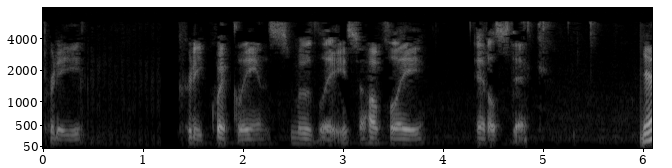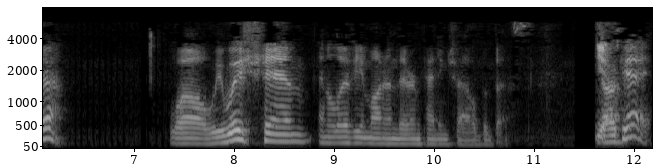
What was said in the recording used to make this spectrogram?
pretty pretty quickly and smoothly. So hopefully it'll stick. Yeah. Well, we wish him and Olivia Munn and their impending child the best. Yeah. Okay.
